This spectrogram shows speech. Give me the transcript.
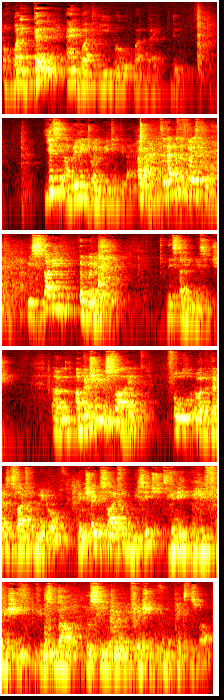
of what He did and what He will one day do. Yes, I'm really enjoying preaching today. Okay, so that was the first point. We studied the miracle. Let's study the message. Um, I'm going to show you the slide for, well, that was the slide for the miracle. Let me show you the slide for the message. It's very refreshing. If you listen well, you'll see the word refreshing in the text as well.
